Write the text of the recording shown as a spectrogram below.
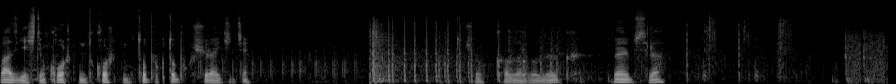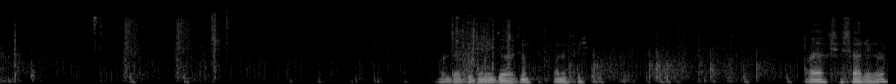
Vazgeçtim korktum korktum. Topuk topuk şuraya gideceğim. Çok kalabalık. Ver bir silah. Orada birini gördüm. Onun peş. Ayak sesi arıyorum.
